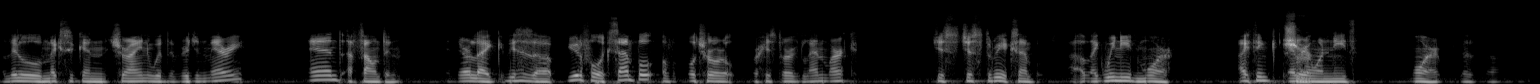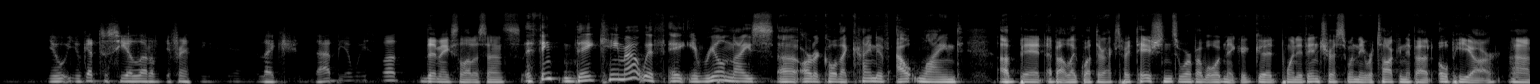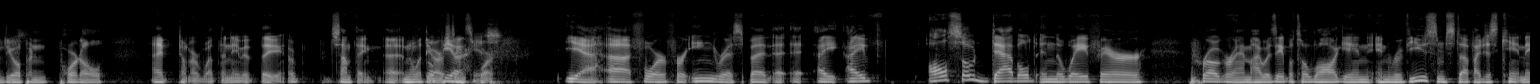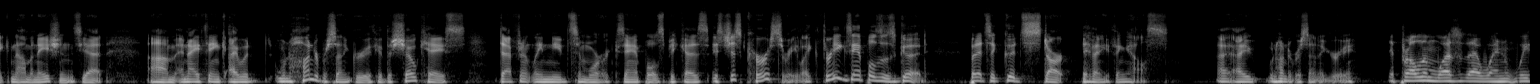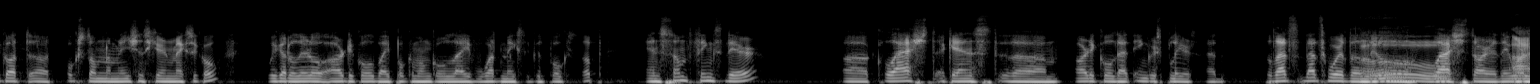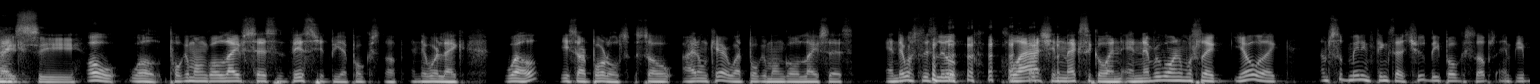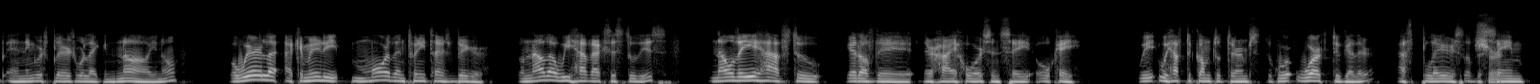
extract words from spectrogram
a little Mexican shrine with the Virgin Mary, and a fountain. And they're like, this is a beautiful example of a cultural or historic landmark. Just just three examples. Uh, like we need more. I think Sure. everyone needs more because uh, you you get to see a lot of different things here, and you're like, should that be a way spot? That makes a lot of sense. I think they came out with a, a real nice uh, article that kind of outlined a bit about like what their expectations were about what would make a good point of interest when they were talking about OPR, um, the Open Portal. I don't remember what the name of the or something. Uh, I don't know what the R OPR, stands for. Yeah, uh, for for Ingress, but uh, I I've also dabbled in the Wayfarer program. I was able to log in and review some stuff. I just can't make nominations yet. Um, and I think I would 100% agree with you. The showcase definitely needs some more examples because it's just cursory. Like three examples is good, but it's a good start if anything else. I, I 100% agree. The problem was that when we got uh, Pokestop nominations here in Mexico, we got a little article by Pokemon Go Live, what makes a good Pokestop, and some things there uh, clashed against the um, article that Ingress players had. So that's that's where the Oh, little clash started. They were I like, see. "Oh, well, Pokemon Go Live says this should be a Pokestop," and they were like, "Well, these are portals, so I don't care what Pokemon Go Live says." And there was this little clash in Mexico, and, and everyone was like, "Yo, like I'm submitting things that should be Pokestops," and people and Ingress players were like, "No, you know." But we're like a community more than 20 times bigger. So now that we have access to this, now they have to get off the, their high horse and say, "Okay, we we have to come to terms to work together as players of the Sure. same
